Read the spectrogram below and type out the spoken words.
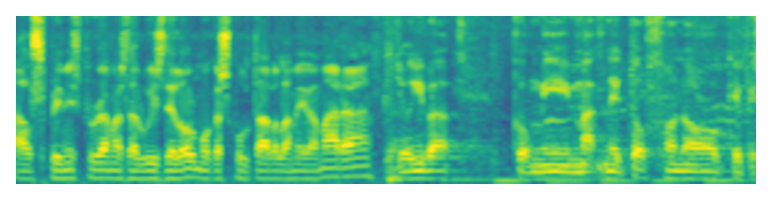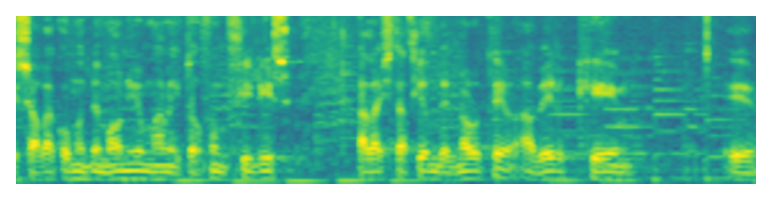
Els primers programes de Luis del Olmo que escoltava la meva mare... Yo iba con mi magnetófono que pesaba como un demonio, un magnetófono Philips, a la estación del norte a ver qué eh,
